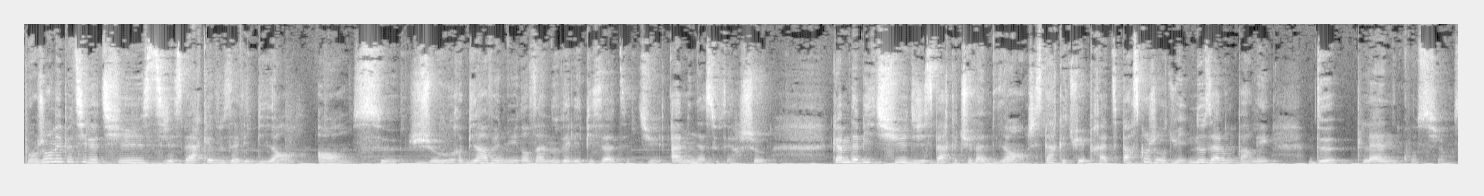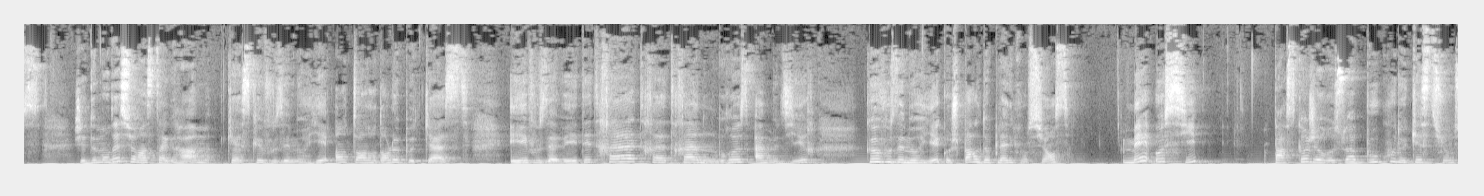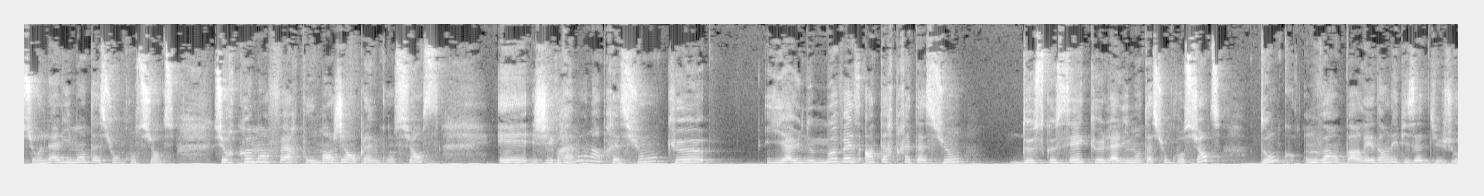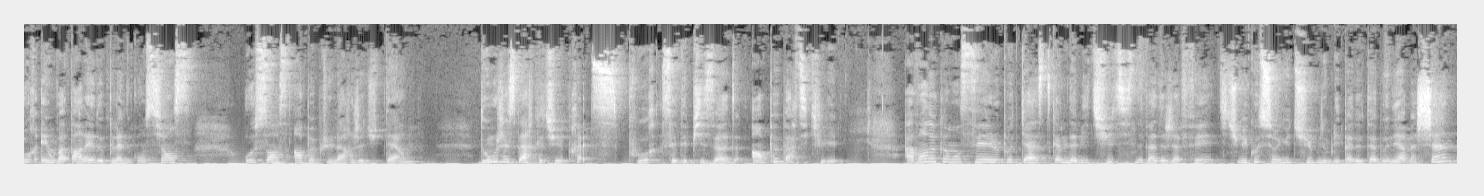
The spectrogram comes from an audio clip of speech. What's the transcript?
Bonjour mes petits lotus, j'espère que vous allez bien en ce jour. Bienvenue dans un nouvel épisode du Amina Souter Show. Comme d'habitude, j'espère que tu vas bien, j'espère que tu es prête parce qu'aujourd'hui nous allons parler de pleine conscience. J'ai demandé sur Instagram qu'est-ce que vous aimeriez entendre dans le podcast et vous avez été très très très nombreuses à me dire que vous aimeriez que je parle de pleine conscience, mais aussi parce que je reçois beaucoup de questions sur l'alimentation consciente, sur comment faire pour manger en pleine conscience. Et j'ai vraiment l'impression qu'il y a une mauvaise interprétation de ce que c'est que l'alimentation consciente. Donc, on va en parler dans l'épisode du jour et on va parler de pleine conscience au sens un peu plus large du terme. Donc, j'espère que tu es prête pour cet épisode un peu particulier. Avant de commencer le podcast, comme d'habitude, si ce n'est pas déjà fait, si tu m'écoutes sur YouTube, n'oublie pas de t'abonner à ma chaîne.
